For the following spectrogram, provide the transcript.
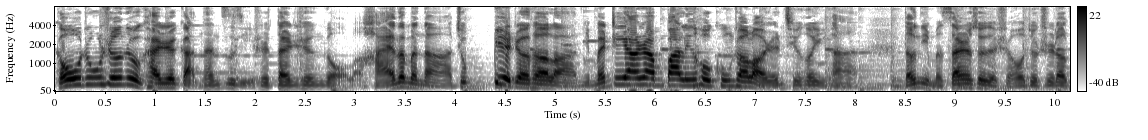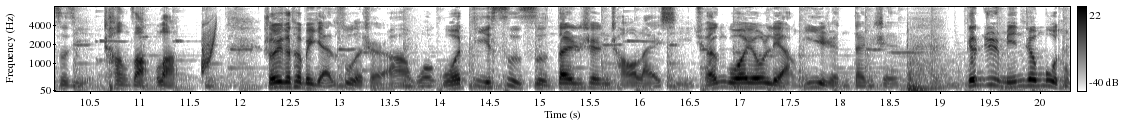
高中生就开始感叹自己是单身狗了，孩子们呐，就别折腾了。你们这样让八零后空巢老人情何以堪？等你们三十岁的时候，就知道自己唱早了。说一个特别严肃的事儿啊，我国第四次单身潮来袭，全国有两亿人单身。根据民政部统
